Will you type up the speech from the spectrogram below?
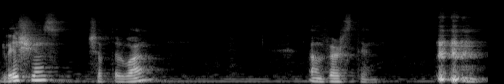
Galatians chapter 1 and verse 10.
